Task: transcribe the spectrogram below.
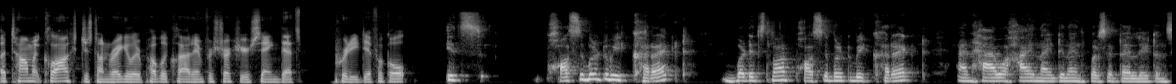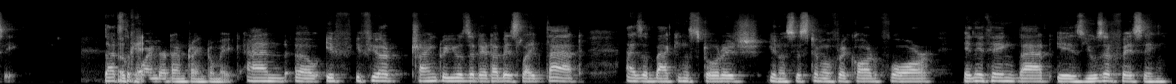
atomic clocks just on regular public cloud infrastructure, you're saying that's pretty difficult? It's possible to be correct, but it's not possible to be correct and have a high 99th percentile latency. That's okay. the point that I'm trying to make. And uh, if if you're trying to use a database like that as a backing storage, you know, system of record for anything that is user facing,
